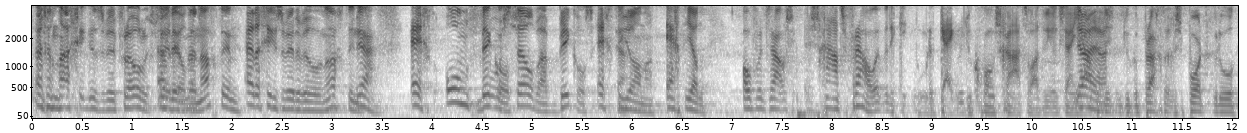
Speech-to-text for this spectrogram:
En daarna gingen ze weer vrolijk een verder. wilde met- nacht in. En dan gingen ze weer de wilde nacht in. Ja. Echt onvoorstelbaar. Bikkels. Echte Jannen. Echte Jan. Over trouwens schaatsvrouwen. Want ik, ik kijk natuurlijk gewoon schaatsen, laten we eerlijk zijn. Ja, Ja, ja. Het is natuurlijk een prachtige sport. Ik bedoel,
